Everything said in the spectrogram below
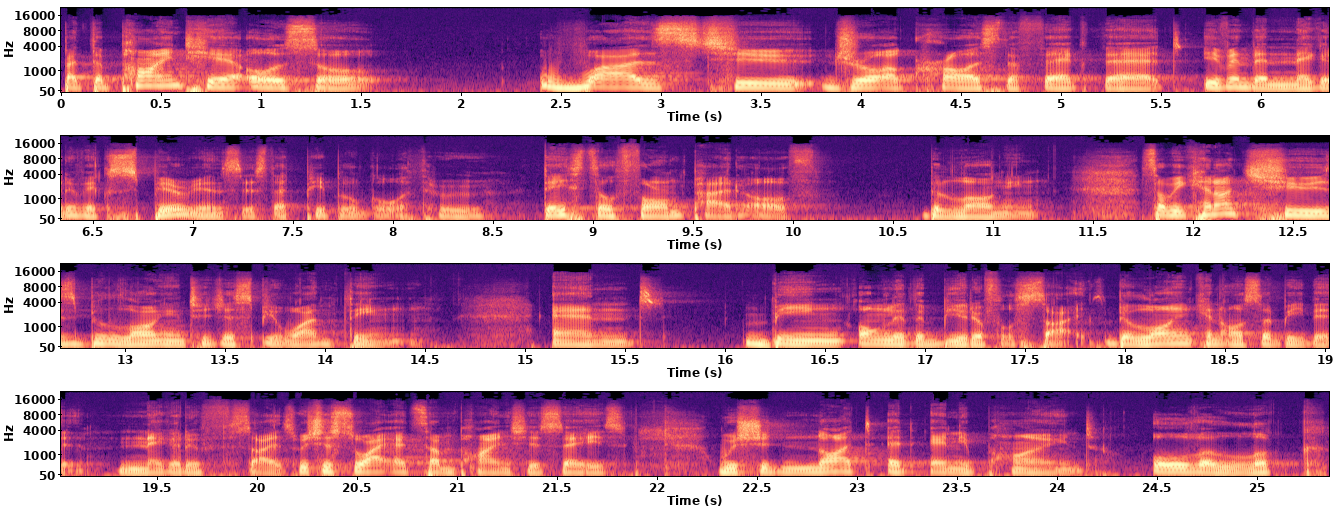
but the point here also was to draw across the fact that even the negative experiences that people go through, they still form part of belonging. So we cannot choose belonging to just be one thing and being only the beautiful side. Belonging can also be the negative sides, which is why at some point she says we should not at any point overlook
